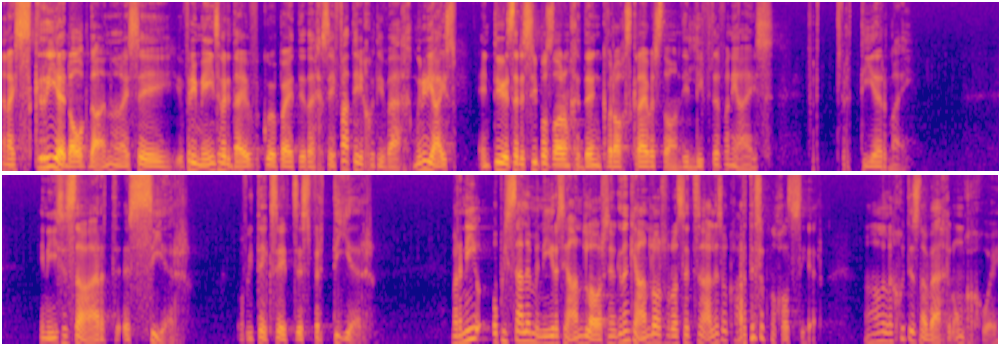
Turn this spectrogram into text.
en hy skree dalk dan en hy sê vir die mense wat die duiwel verkoop het, het hy gesê, "Vat hierdie goed hier weg. Moenie die huis En toe het sy disippels daaraan gedink wat daar geskrywe staan, die liefde van die huis verteer my. En Jesus se hart is seer. Of die teks sê dit is verteer. Maar nie op dieselfde manier as die handelaars nie. Ek dink die handelaars wat daar sit, hulle is ook hart is ook nogal seer. Want al hulle goed is nou weg en omgegooi.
